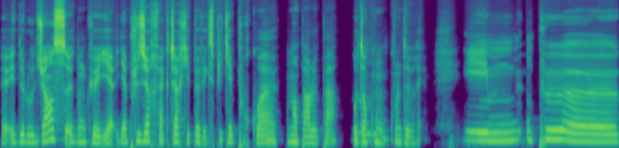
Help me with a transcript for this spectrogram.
et de l'audience. Donc il y a, y, a, plusieurs facteurs qui peuvent expliquer pourquoi on n'en parle pas autant qu'on qu le devrait. Et hum, on peut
